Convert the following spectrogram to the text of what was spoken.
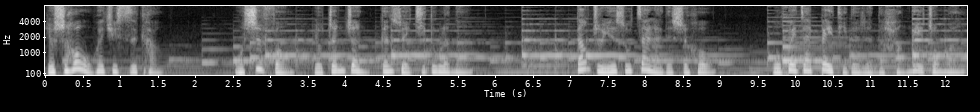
有时候我会去思考，我是否？有真正跟随基督了呢？当主耶稣再来的时候，我会在被提的人的行列中吗？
